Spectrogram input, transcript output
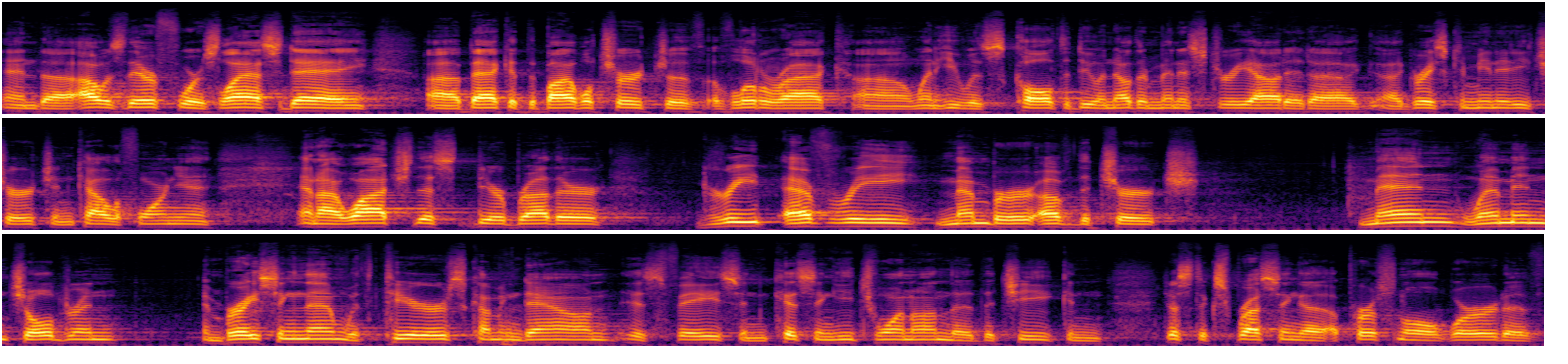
And uh, I was there for his last day uh, back at the Bible Church of, of Little Rock uh, when he was called to do another ministry out at uh, Grace Community Church in California. And I watched this dear brother greet every member of the church men, women, children embracing them with tears coming down his face and kissing each one on the, the cheek and just expressing a, a personal word of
